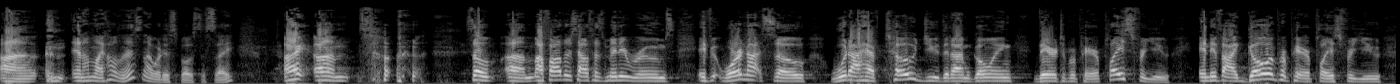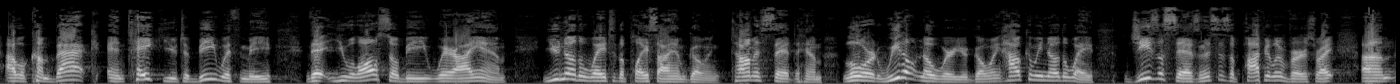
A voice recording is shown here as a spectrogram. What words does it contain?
uh, and I'm like, hold on, that's not what it's supposed to say. All right, um, so, so um, my father's house has many rooms. If it were not so, would I have told you that I'm going there to prepare a place for you? And if I go and prepare a place for you, I will come back and take you to be with me, that you will also be where I am. You know the way to the place I am going. Thomas said to him, Lord, we don't know where you're going. How can we know the way? Jesus says, and this is a popular verse, right? Um,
